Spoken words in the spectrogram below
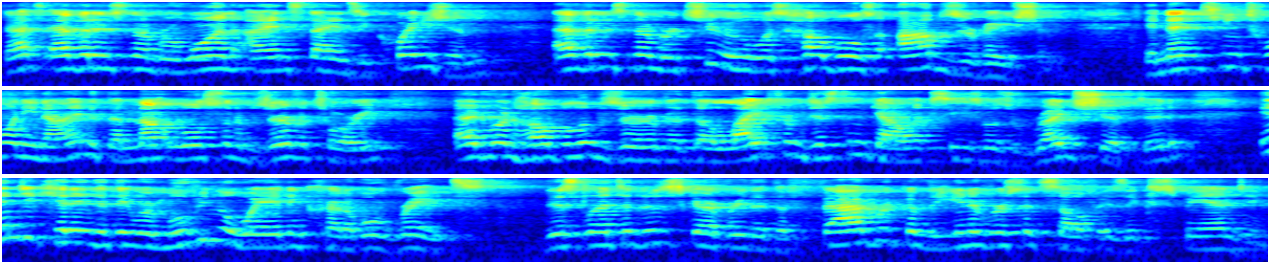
That's evidence number one, Einstein's equation. Evidence number two was Hubble's observation. In 1929, at the Mount Wilson Observatory, Edwin Hubble observed that the light from distant galaxies was redshifted, indicating that they were moving away at incredible rates. This led to the discovery that the fabric of the universe itself is expanding.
